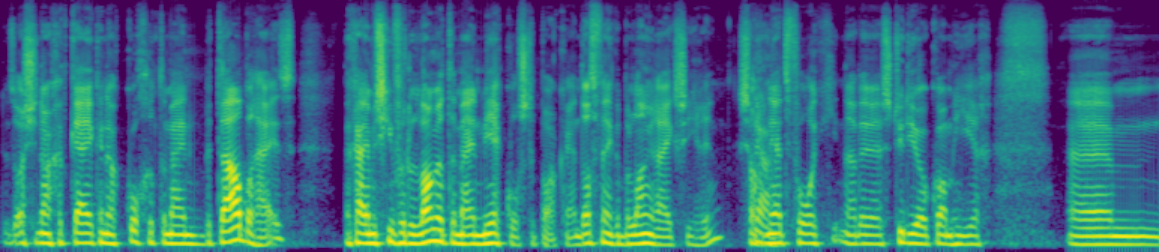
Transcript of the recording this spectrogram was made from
Dus als je dan gaat kijken naar korte termijn betaalbaarheid, dan ga je misschien voor de lange termijn meer kosten pakken. En dat vind ik het belangrijkste hierin. Ik zag Ja. net voor ik naar de studio kwam hier, ehm,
